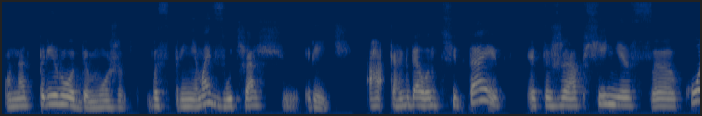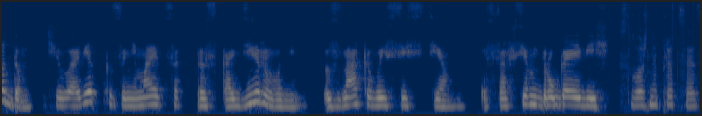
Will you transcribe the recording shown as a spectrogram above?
Он от природы может воспринимать звучащую речь. А когда он читает, это же общение с э, кодом. Человек занимается раскодированием знаковой системы. Совсем другая вещь. Сложный процесс.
